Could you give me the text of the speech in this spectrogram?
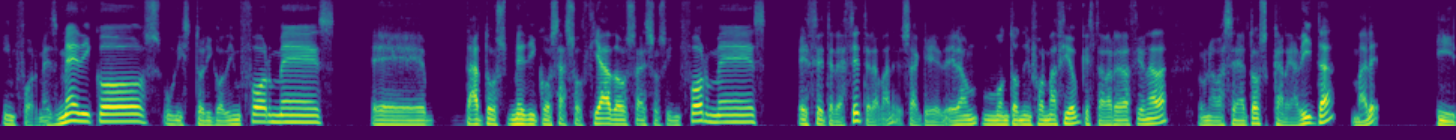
informes médicos, un histórico de informes, eh, datos médicos asociados a esos informes, etcétera, etcétera, ¿vale? O sea que era un montón de información que estaba relacionada en una base de datos cargadita, ¿vale? Y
